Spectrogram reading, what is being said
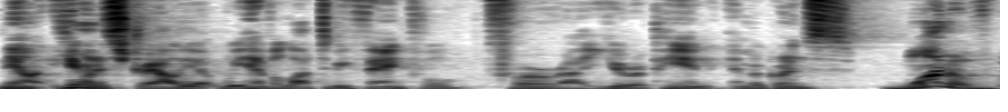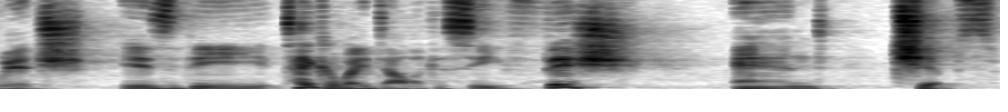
Now, here in Australia, we have a lot to be thankful for uh, European immigrants, one of which is the takeaway delicacy fish and chips.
